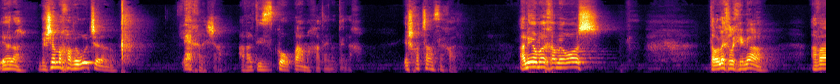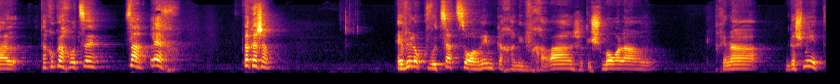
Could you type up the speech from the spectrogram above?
יאללה, בשם החברות שלנו, לך לשם, אבל תזכור, פעם אחת אני נותן לך. יש לך צ'אנס אחד. אני אומר לך מראש, אתה הולך לחינם, אבל אתה כל כך רוצה, סע, לך, בבקשה. הביא לו קבוצת צוערים ככה נבחרה, שתשמור עליו מבחינה גשמית,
